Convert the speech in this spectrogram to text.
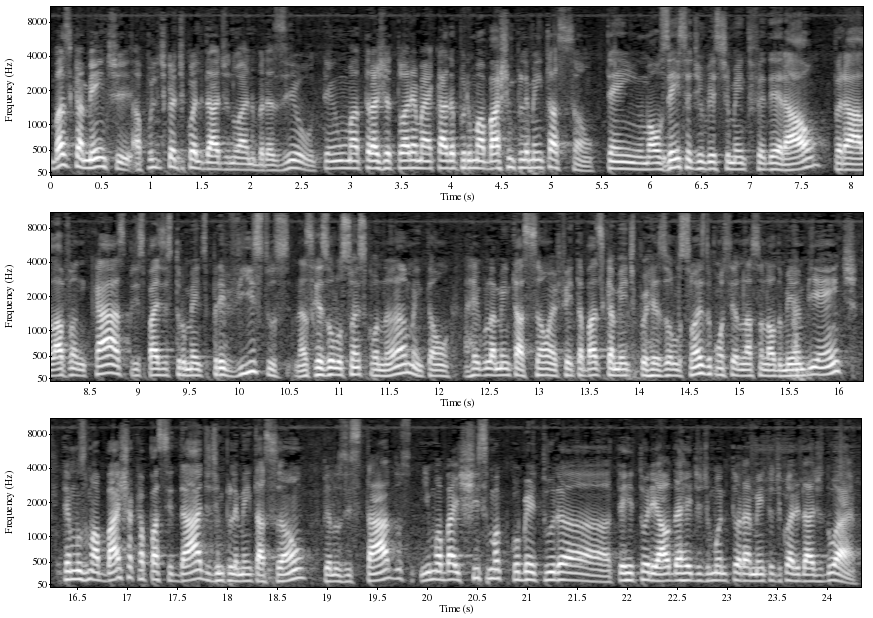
Basicamente, a política de qualidade no ar no Brasil tem uma trajetória marcada por uma baixa implementação. Tem uma ausência de investimento federal para alavancar os principais instrumentos previstos nas resoluções CONAMA, então a regulamentação é feita basicamente por resoluções do Conselho Nacional do Meio Ambiente. Temos uma baixa capacidade de implementação pelos estados e uma baixíssima cobertura territorial da rede de monitoramento de qualidade do ar.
